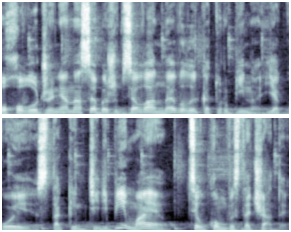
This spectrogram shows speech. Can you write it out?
Охолодження на себе ж взяла невелика турбіна, якої з таким TDP має цілком вистачати.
